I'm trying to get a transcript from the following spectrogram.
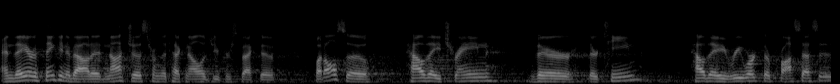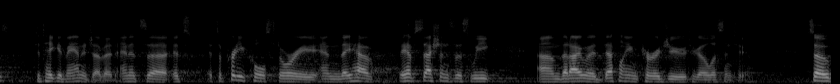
and they are thinking about it not just from the technology perspective, but also how they train their, their team, how they rework their processes to take advantage of it. And it's a, it's, it's a pretty cool story, and they have, they have sessions this week um, that I would definitely encourage you to go listen to. So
